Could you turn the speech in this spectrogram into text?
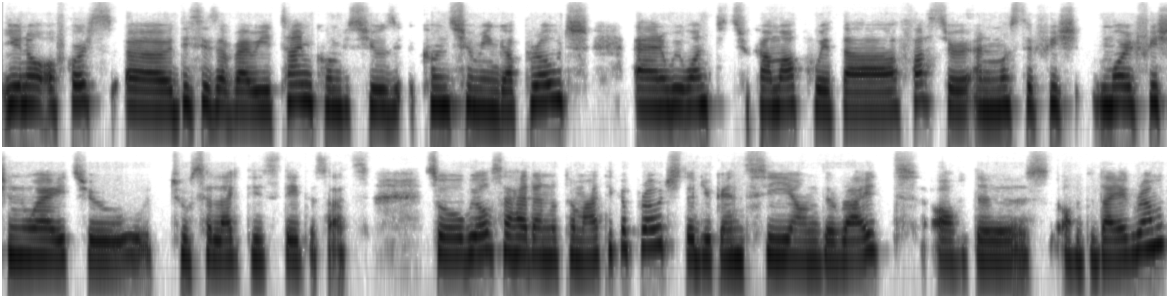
you know, of course, uh, this is a very time-consuming approach, and we wanted to come up with a faster and most efficient, more efficient way to to select these data sets. So we also had an automatic approach that you can see on the right of the of the diagram.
